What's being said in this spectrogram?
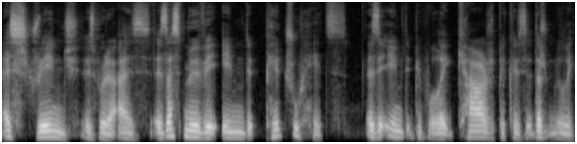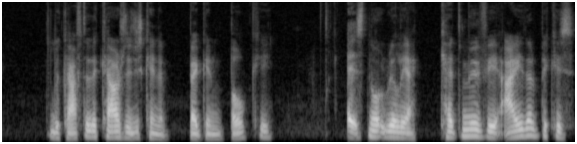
It's strange, is what it is. Is this movie aimed at petrol heads? Is it aimed at people like cars because it doesn't really look after the cars? They're just kind of big and bulky. It's not really a kid movie either because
